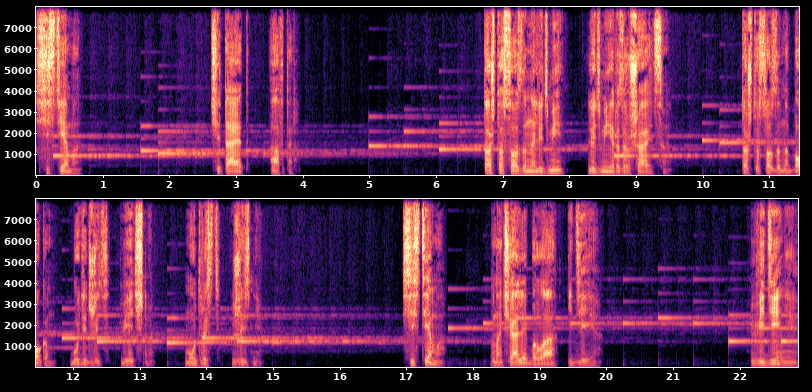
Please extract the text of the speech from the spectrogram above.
Система. Читает автор. То, что создано людьми, людьми и разрушается. То, что создано Богом, будет жить вечно. Мудрость жизни. Система. Вначале была идея. Введение.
